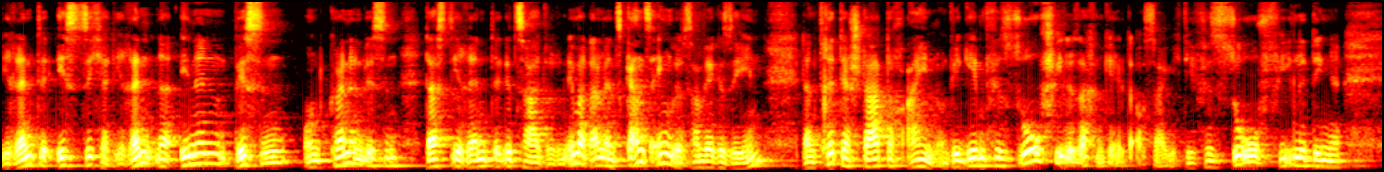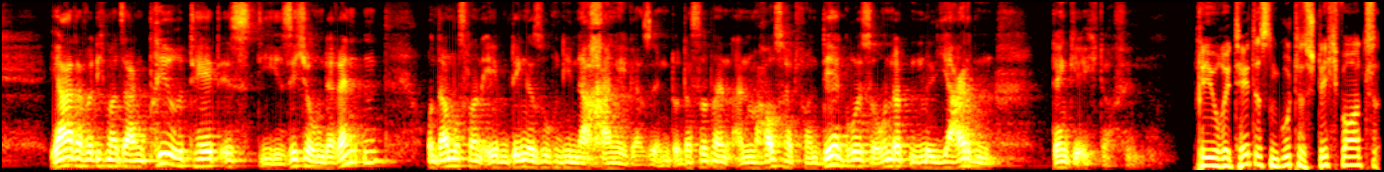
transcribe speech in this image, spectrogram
Die Rente ist sicher. Die RentnerInnen wissen und können wissen, dass die Rente gezahlt wird. Und immer dann, wenn es ganz eng wird, das haben wir gesehen, dann tritt der Staat doch ein. Und wir geben für so viele Sachen Geld aus, sage ich dir, für so viele Dinge. Ja, da würde ich mal sagen, Priorität ist die Sicherung der Renten. Und dann muss man eben Dinge suchen, die nachrangiger sind. Und das wird man in einem Haushalt von der Größe, hunderten Milliarden, denke ich, doch finden. Priorität ist ein gutes Stichwort.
